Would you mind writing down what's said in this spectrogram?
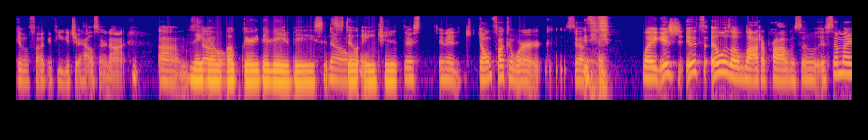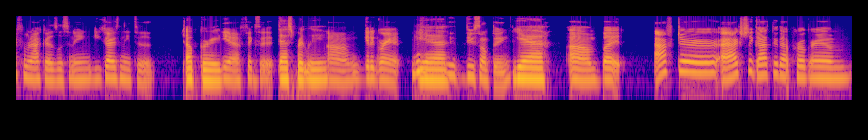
give a fuck if you get your house or not. Um, They don't upgrade their database. It's No. still ancient. there's and it don't fucking work. So like it's it's it was a lot of problems. So if somebody from NACA is listening, you guys need to Upgrade yeah fix it. desperately. Um, get a grant. Yeah. do something. yeah. Um, but after I actually got through that program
